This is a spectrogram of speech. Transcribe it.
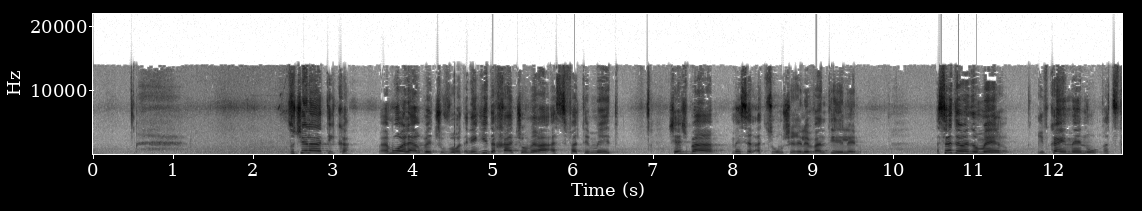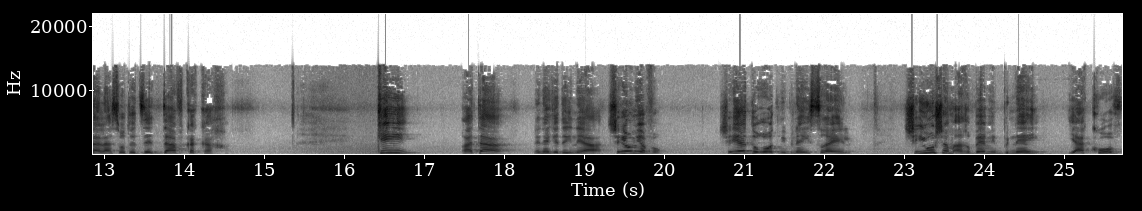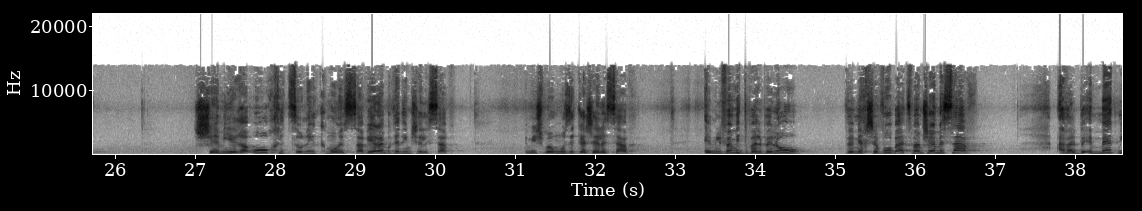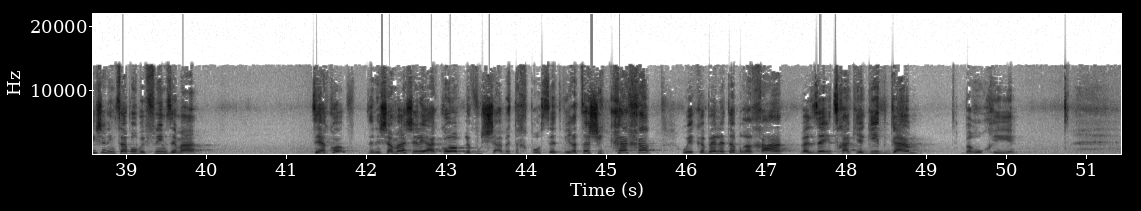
זאת שאלה עתיקה, ואמרו עליה הרבה תשובות. אני אגיד אחת שאומר השפת אמת, שיש בה מסר עצום שרלוונטי אלינו. השפת אמת אומר, רבקה אימנו רצתה לעשות את זה דווקא ככה. כי ראתה לנגד עיניה שיום יבוא, שיהיה דורות מבני ישראל, שיהיו שם הרבה מבני יעקב, שהם יראו חיצונית כמו עשיו, יהיה להם בגדים של עשיו, הם ישמעו מוזיקה של עשיו, הם לפעמים יתבלבלו והם יחשבו בעצמם שהם עשיו. אבל באמת מי שנמצא פה בפנים זה מה? זה יעקב, זה נשמה של יעקב לבושה בתחפושת, והיא רצה שככה הוא יקבל את הברכה, ועל זה יצחק יגיד גם ברוך יהיה.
